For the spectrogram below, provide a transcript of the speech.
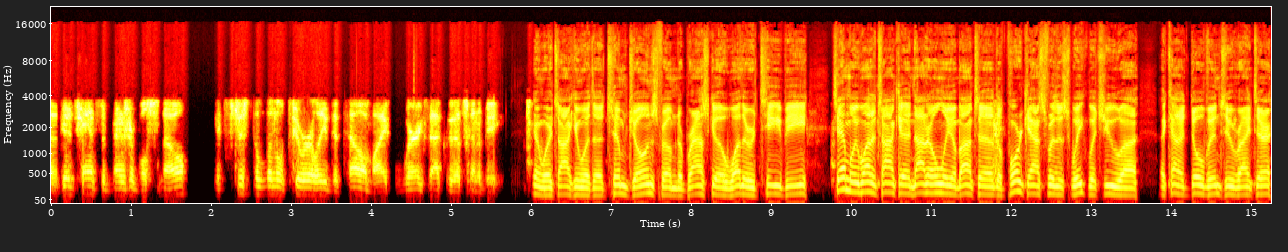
a good chance of measurable snow. It's just a little too early to tell, Mike, where exactly that's going to be. And we're talking with uh, Tim Jones from Nebraska Weather TV. Tim, we want to talk uh, not only about uh, the forecast for this week, which you uh, kind of dove into right there.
